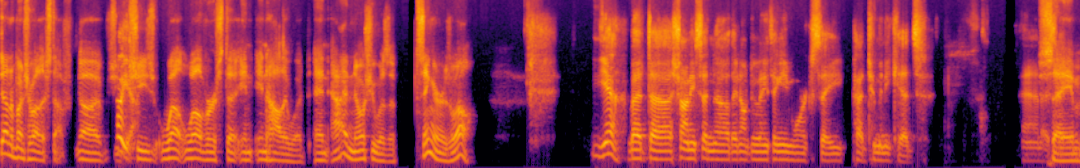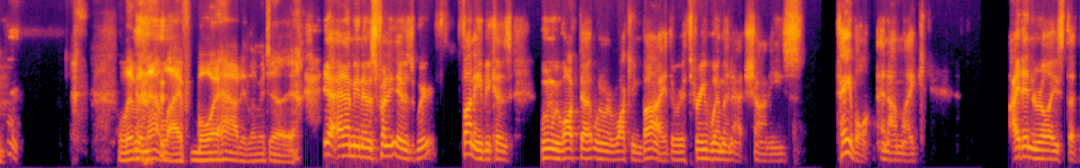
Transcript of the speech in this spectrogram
done a bunch of other stuff. Uh, she, oh, yeah. she's well, well versed in in Hollywood, and I didn't know she was a singer as well. Yeah, but uh, Shawnee said no, they don't do anything anymore because they had too many kids. And I same. Said, Living that life, boy, howdy, let me tell you. Yeah, and I mean, it was funny. It was weird, funny because when we walked out, when we were walking by, there were three women at Shawnee's table. And I'm like, I didn't realize that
